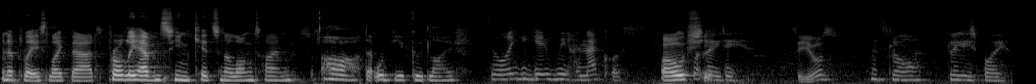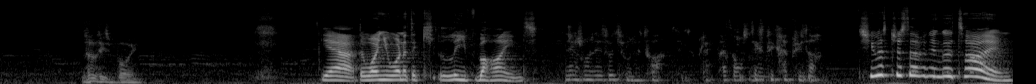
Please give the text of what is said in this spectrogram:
in a place like that. Probably haven't seen kids in a long time. Oh, that would be a good life. The lady gave me her necklace. Oh What shit. lady? C'est yours? It's Laurent. Lily's boy. Lily's boy. Yeah, the one you wanted to leave behind. Viens les autres sur le toit, s'il te plaît. Attends, je euh, t'expliquerai plus tard. She was just having a good time.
